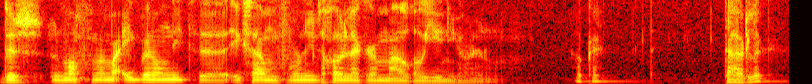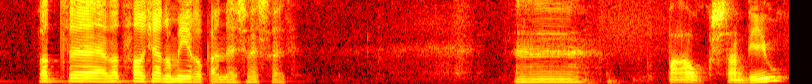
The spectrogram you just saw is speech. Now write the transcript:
dus het mag van mij, maar ik ben nog niet... eh, ik zou hem voor nu gewoon lekker Mauro Junior noemen. Duidelijk. Wat, eh, wat valt jou nog meer op aan deze wedstrijd? Paok stabiel.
